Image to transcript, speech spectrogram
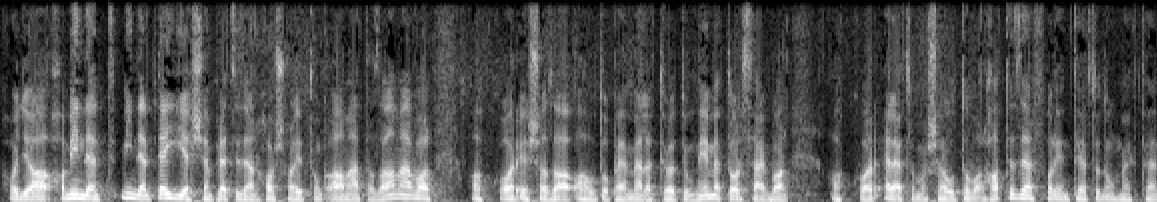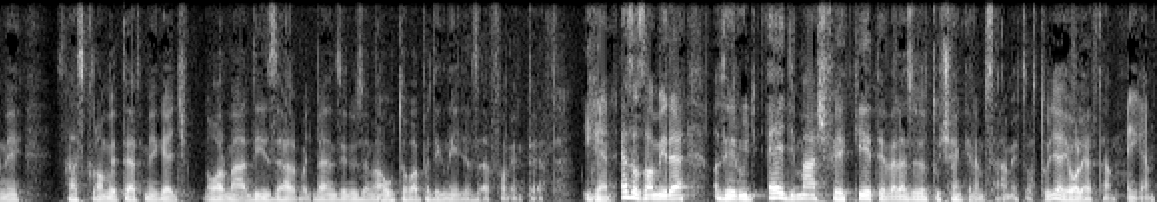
hogy a, ha mindent, mindent teljesen precízen hasonlítunk almát az almával, akkor, és az autópálya mellett töltünk Németországban, akkor elektromos autóval 6000 forintért tudunk megtenni, 100 kilométert még egy normál dízel vagy benzinüzemű autóval pedig 4000 forintért. Igen. Ez az, amire azért úgy egy, másfél, két évvel ezelőtt úgy senki nem számított, ugye? Jól értem? Igen.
